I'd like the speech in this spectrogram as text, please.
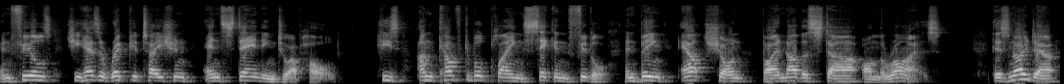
and feels she has a reputation and standing to uphold. She's uncomfortable playing second fiddle and being outshone by another star on the rise. There's no doubt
